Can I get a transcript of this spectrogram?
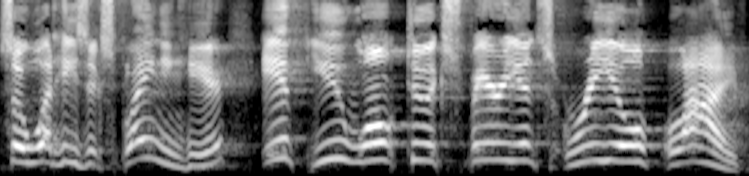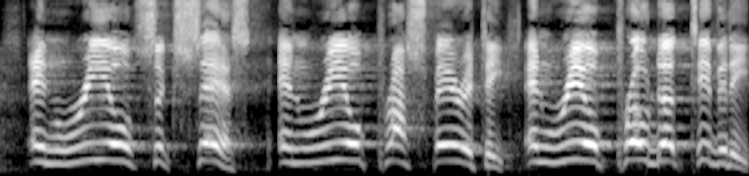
So, what he's explaining here, if you want to experience real life and real success and real prosperity and real productivity,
